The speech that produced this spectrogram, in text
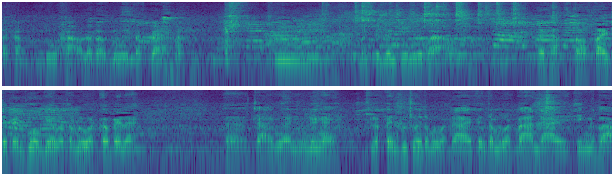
นะครับ ดูข่าวแล้วก็ดูแปลกๆนะ อืม มันเป็นเรื่องจริงหรือเปล่า นะครับ ต่อไปจะเป็นพวกเดียวกับตำรวจก็ไปเลยเออจ่ายเงินหรือไง แล้วเป็นผู้ช่วยตำรวจได้ เป็นตำรวจบ้านได้จริงหรือเปล่า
